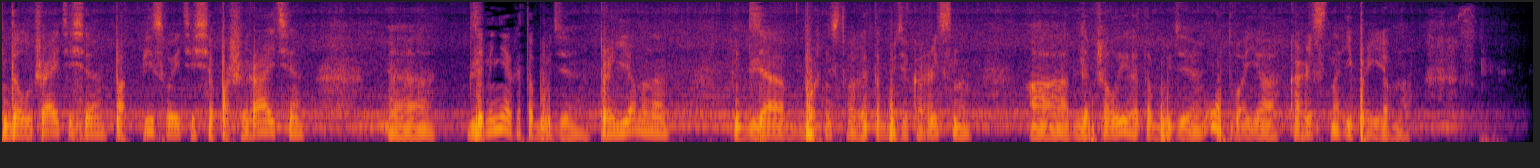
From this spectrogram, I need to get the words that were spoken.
Далучайцеся подписывайтеся пашырайце для мяне гэта будзе прыемна для бортніцтва гэта будзе карысна а для пчалы гэта будзе удвая карысна і прыемна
